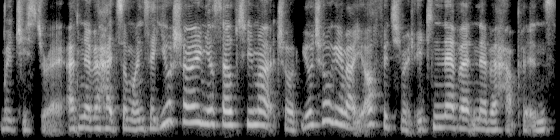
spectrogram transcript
register it. I've never had someone say you're showing yourself too much or you're talking about your offer too much. It never never happens.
